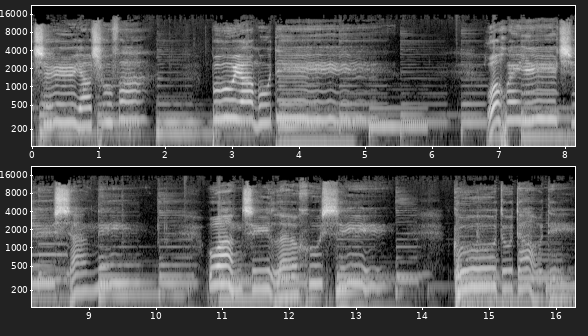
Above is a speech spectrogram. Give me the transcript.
我只要出发，不要目的。我会一直想你，忘记了呼吸，孤独到底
